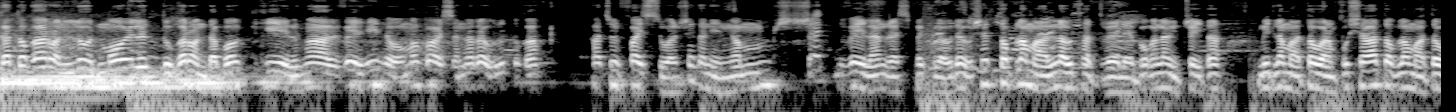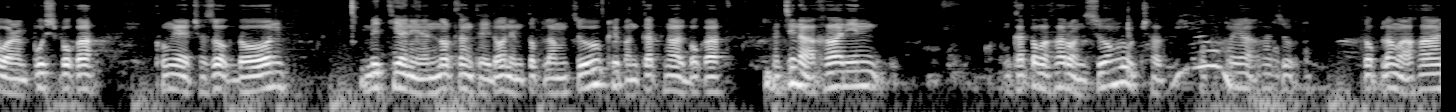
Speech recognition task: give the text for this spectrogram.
Gato karon lut moi lu tu karon double kill ngal vel hi lo ma bar sana ra lu tu ka ka chun fight sual shet anin ngam, shet vel an respect lo de shet top lama lo that vele bok an lo in cheita mid lama to war pusha top lama to war push boka khonge chazok don, mid hianin an north lang thei don em top lam chu clip an kat ngal boka china khanin katonga kharon suang lu thaviu maya kha chu top lama khan,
